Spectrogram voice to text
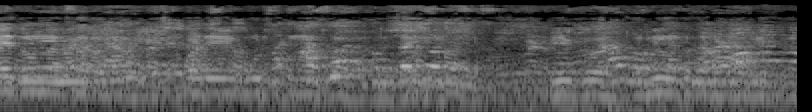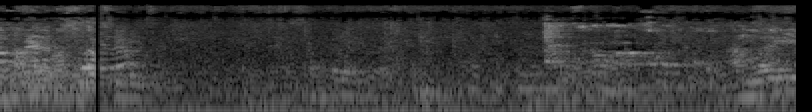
రైతు ఉన్నారు సార్. కష్టపడి ఊడుచుకున్నారు సార్. మీకు పుణ్యం ఉంటుంది అందరికీ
